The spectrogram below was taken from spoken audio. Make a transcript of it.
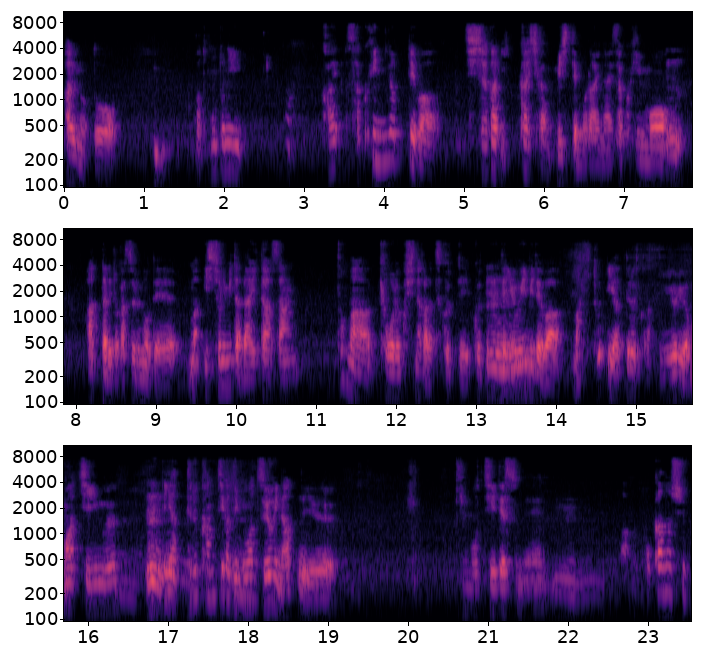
あるのと、あと本当に、作品によっては、試写が1回しか見せてもらえない作品もうんあったりとかするので、まあ、一緒に見たライターさんと、まあ、協力しながら作っていくっていう意味では、まあ、一人でやってるとかっていうよりは、まあ、チームうん。でやってる感じが自分は強いなっていう気持ちですね。うん。他の出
